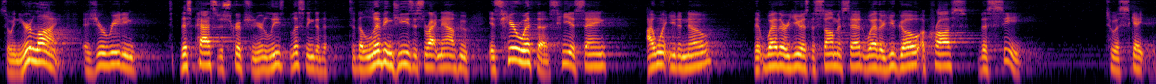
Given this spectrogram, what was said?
So in your life, as you're reading this passage of Scripture, you're listening to the, to the living Jesus right now who is here with us, he is saying, I want you to know that whether you, as the psalmist said, whether you go across the sea to escape me,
